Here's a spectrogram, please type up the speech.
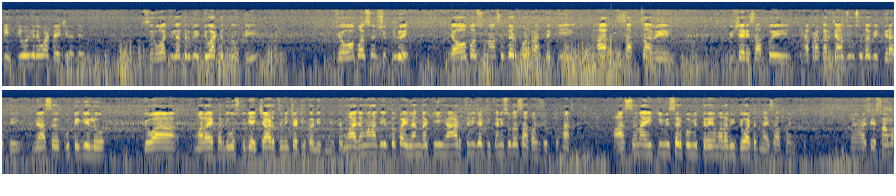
भीती वगैरे वाटायची का त्यात? सुरुवातीला तर भीती वाटत नव्हती पण जेव्हापासून शिकलोय तेव्हापासून असं दडपण राहतं की हा साप चावेल विषारी साप आहे ह्या प्रकारची अजून सुद्धा भीती राहते. मी असं कुठे गेलो किंवा मला एखादी वस्तू घ्यायची अडचणीच्या ठिकाणीच नाही. तर माझ्या मनात येतं पहिल्यांदा की ह्या अडचणीच्या ठिकाणी सुद्धा साप असू शकतो. हा. असं नाही की मी सर्पमित्र आहे मला भीती वाटत नाही सापांची. असे समा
